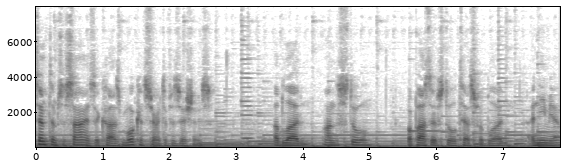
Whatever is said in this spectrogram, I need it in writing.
Symptoms or signs that cause more concern to physicians a blood on the stool or positive stool test for blood, anemia,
